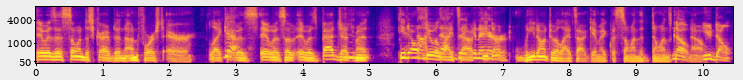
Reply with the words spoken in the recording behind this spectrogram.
It was as someone described an unforced error. Like Yeah. it was it was a it was bad judgment. You don't do a lights out you error. don't you don't do a lights out gimmick with someone that no one's No, gonna know. you don't.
